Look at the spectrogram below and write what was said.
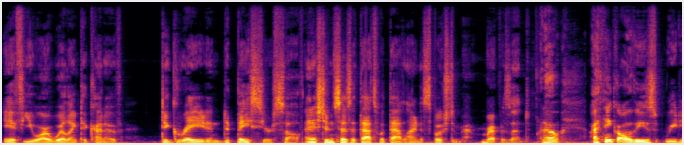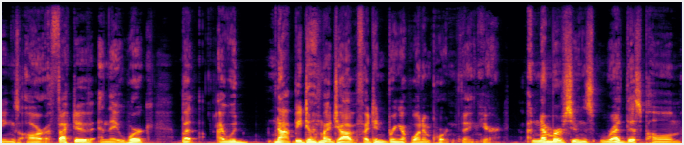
if you are willing to kind of degrade and debase yourself. And a student says that that's what that line is supposed to represent. Now, I think all these readings are effective and they work, but I would not be doing my job if I didn't bring up one important thing here. A number of students read this poem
